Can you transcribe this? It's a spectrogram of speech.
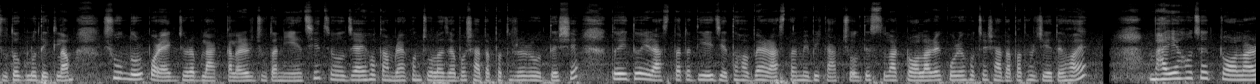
জুতোগুলো দেখলাম সুন্দর। পরে একজোড়া ব্ল্যাক কালারের জুতা নিয়েছি। তো যাই হোক, আমরা এখন চলে যাব সাদা পাথরের উদ্দেশ্যে। তো এই তো এই রাস্তাটা দিয়ে যেতে হবে। আর রাস্তার মেবি কাজ চলতেছিল, আর ট্রলারে করে হচ্ছে সাদা পাথর যেতে হয়। ভাইয়া হচ্ছে ট্রলার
